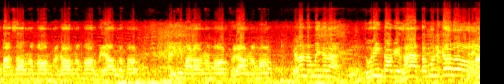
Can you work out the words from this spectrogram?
ಅವ್ರು ಬಾರ್ಸವ್ರು ನಮ್ಮವ್ರು ಮಗವ್ರು ನಮ್ಮವ್ರು ಬೇಯವ್ರು ನಮ್ಮವ್ರು ಅಡಿಗೆ ಮಾಡೋರು ನಮ್ಮವ್ರು ತೊಳೆಯವ್ರು ನಮ್ಮವ್ರು. ಎಲ್ಲ ನಮ್ಮ ಇದೆಲ್ಲ ಟೂರಿಂಗ್ ಟಾಕೀಸ್ ಹಾ ತಮ್ಮ ನಿಕಾಲು ಹಾ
